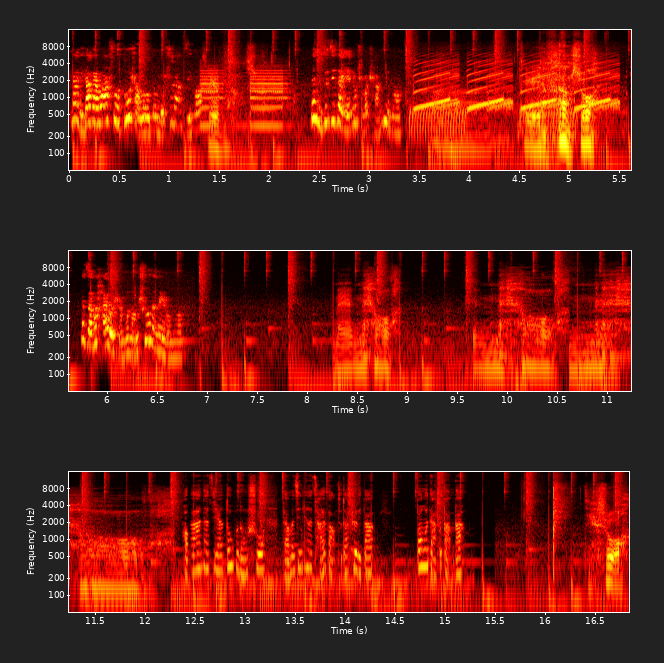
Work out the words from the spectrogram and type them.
那你大概挖出了多少漏洞？有数量级吗？这个不能说。那你最近在研究什么产品呢？这个也不能说。那咱们还有什么能说的内容吗？没没有了，没有了，没有了。好吧，那既然都不能说，咱们今天的采访就到这里吧。帮我打个板吧。结束。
